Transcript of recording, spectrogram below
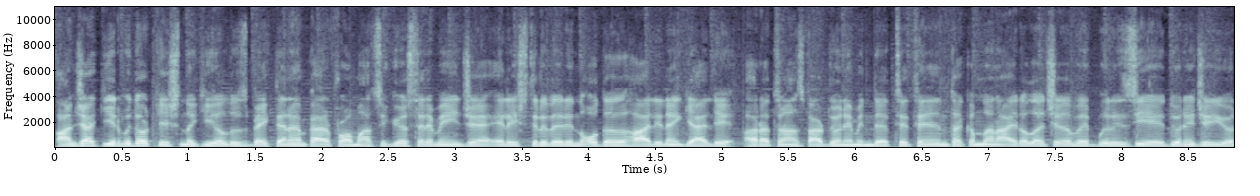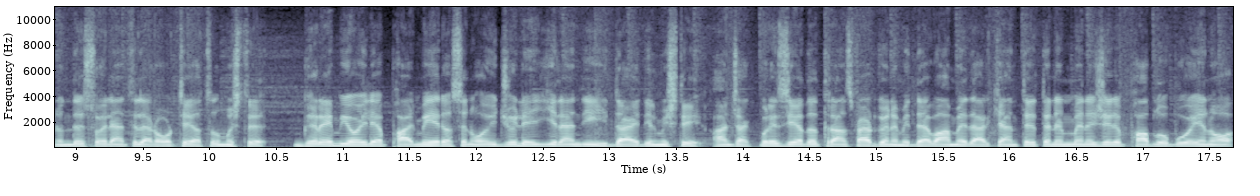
Ancak 24 yaşındaki Yıldız beklenen performansı gösteremeyince eleştirilerin odağı haline geldi. Ara transfer döneminde Tete'nin takımdan ayrılacağı ve Brezilya'ya döneceği yönünde söylentiler ortaya atılmıştı. Gremio ile Palmeiras'ın oyuncuyla ilgilendiği iddia edilmişti. Ancak Brezilya'da transfer dönemi devam ederken Tete'nin menajeri Pablo Bueno,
